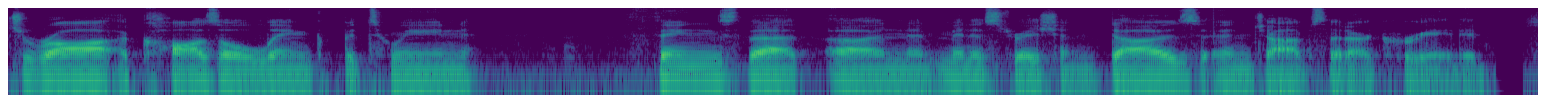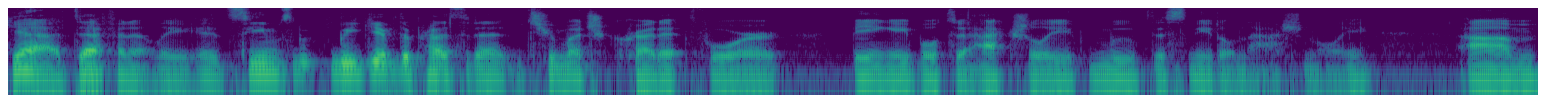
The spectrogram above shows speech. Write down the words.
draw a causal link between things that uh, an administration does and jobs that are created. Yeah, definitely. It seems we give the president too much credit for being able to actually move this needle nationally. Um,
